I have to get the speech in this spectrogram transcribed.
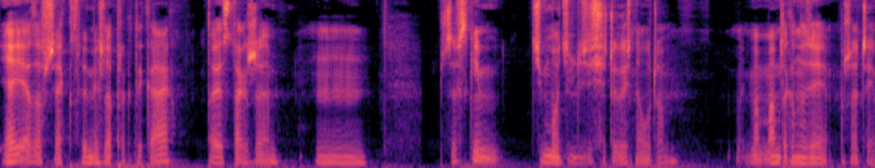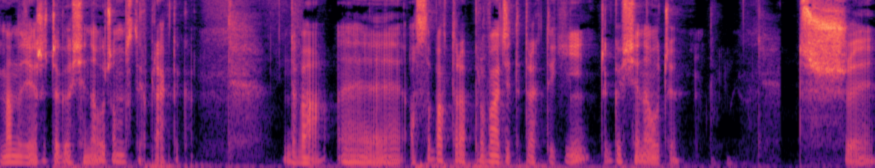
ja, ja zawsze jak sobie myślę o praktykach, to jest tak, że mm, przede wszystkim ci młodzi ludzie się czegoś nauczą. Mam, mam taką nadzieję, może raczej, mam nadzieję, że czegoś się nauczą z tych praktyk. Dwa, e, osoba, która prowadzi te praktyki, czegoś się nauczy. Trzy,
